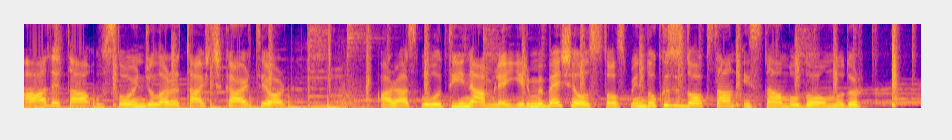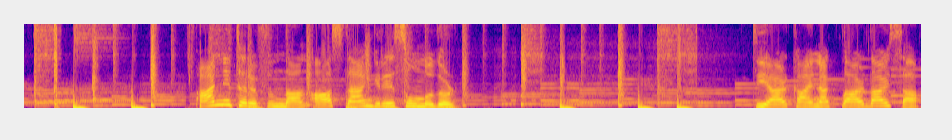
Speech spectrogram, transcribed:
adeta usta oyunculara taş çıkartıyor. Aras Bulut İynemli 25 Ağustos 1990 İstanbul doğumludur. Anne tarafından aslen Giresunludur. Diğer kaynaklardaysa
